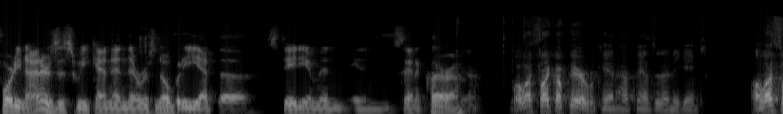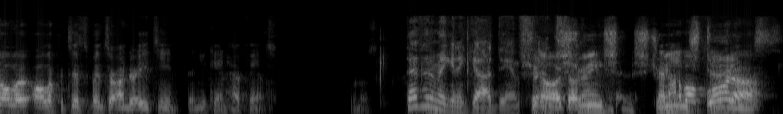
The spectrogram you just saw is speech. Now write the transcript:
49ers this weekend and there was nobody at the stadium in, in Santa Clara. Yeah. Well, that's like up here. We can't have fans at any games unless all the, all the participants are under eighteen. Then you can't have fans. Who knows? that doesn't make any goddamn sense. No, it strange, strange And how about Florida? times.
